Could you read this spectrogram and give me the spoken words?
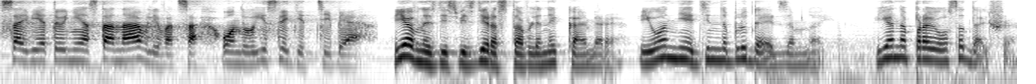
Советую не останавливаться, он выследит тебя. Явно здесь везде расставлены камеры, и он не один наблюдает за мной. Я направился дальше.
